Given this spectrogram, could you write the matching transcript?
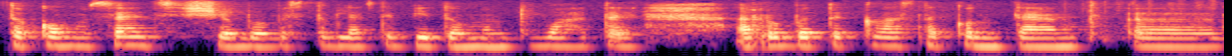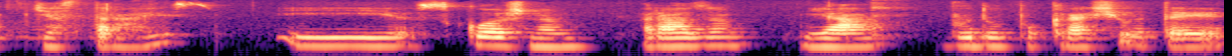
В такому сенсі, щоб виставляти відео, монтувати, робити класний контент. Е, Я стараюсь, і з кожним разом я буду покращувати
